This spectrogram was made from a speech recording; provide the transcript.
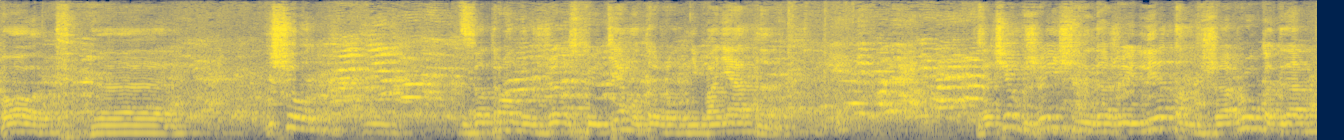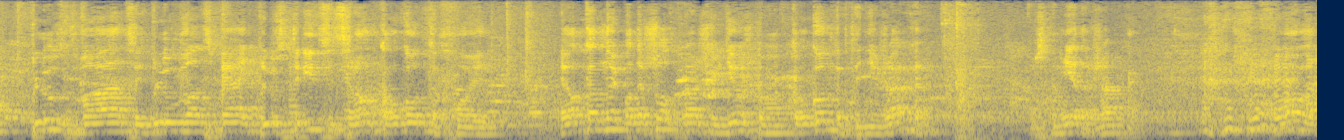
Вот. Э, Еще вот м, затронул женскую тему, тоже вот непонятно. Зачем женщины даже летом в жару, когда плюс 20, плюс 25, плюс 30, все равно в колготках ходят? Я вот к одной подошел, спрашиваю, девушка, вам в колготках-то не жарко? Просто мне-то жарко. Вот.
